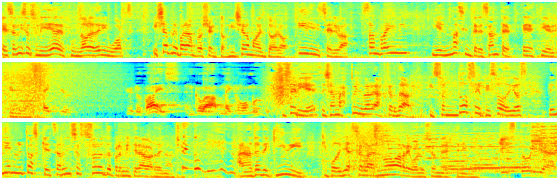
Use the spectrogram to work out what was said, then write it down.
El servicio es una idea del fundador de DreamWorks y ya preparan proyectos Guillermo del Toro, Idris Elba, Sam Raimi y el más interesante es Steven Spielberg. Take your, your device and go out and make a little movie. Su serie se llama Spielberg After Dark y son 12 episodios de 10 minutos que el servicio solo te permitirá ver de noche. Tengo miedo. Anotate Kiwi, que podría ser la nueva revolución del streaming. Historias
